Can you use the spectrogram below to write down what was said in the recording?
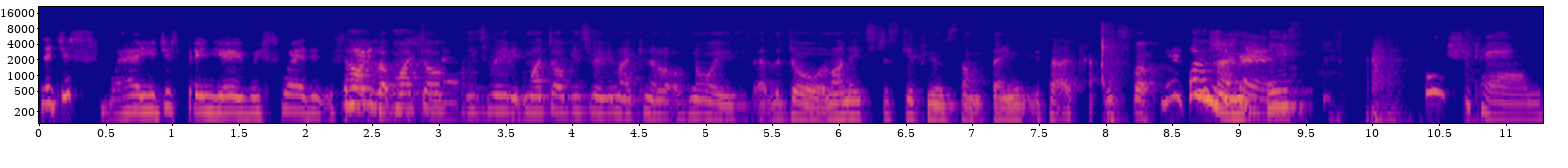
they just swear. You're just being you. We swear. That you're no, look, my dog is really my dog is really making a lot of noise at the door, and I need to just give him something. Is that okay? Well, yeah, one moment, please. Of course you can.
